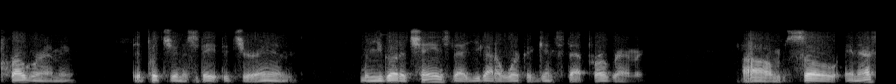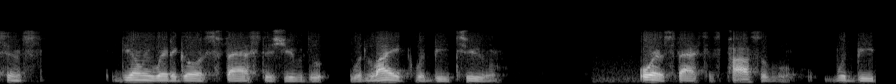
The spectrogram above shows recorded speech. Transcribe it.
programming that puts you in the state that you're in, when you go to change that, you got to work against that programming. Um, so, in essence, the only way to go as fast as you would, would like would be to, or as fast as possible, would be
